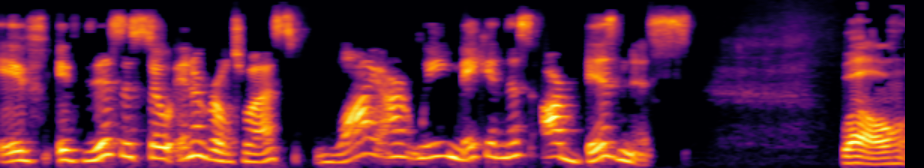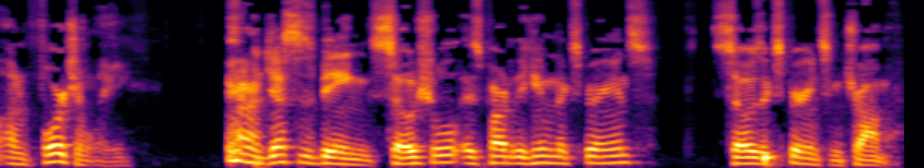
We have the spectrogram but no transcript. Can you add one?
if if this is so integral to us, why aren't we making this our business? Well, unfortunately, just as being social is part of the human experience, so is experiencing trauma.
